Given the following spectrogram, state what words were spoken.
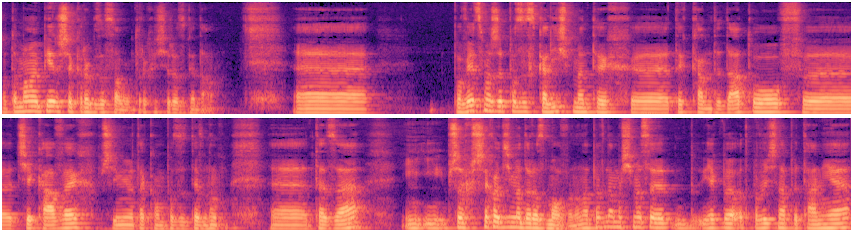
No to mamy pierwszy krok za sobą, trochę się rozgadałem. Eee, Powiedzmy, że pozyskaliśmy tych, e, tych kandydatów e, ciekawych, przyjmijmy taką pozytywną e, tezę i, i przechodzimy do rozmowy. No na pewno musimy sobie jakby odpowiedzieć na pytanie,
